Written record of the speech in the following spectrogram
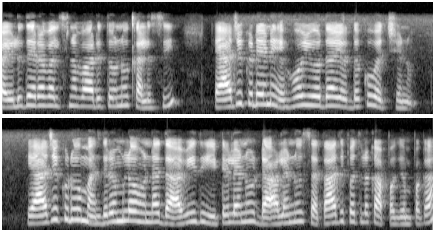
బయలుదేరవలసిన వారితోనూ కలిసి యాజకుడైన యహోయోధ యొద్దకు వచ్చెను. యాజకుడు మందిరంలో ఉన్న దావీది ఈటెలను డాలను శతాధిపతులకు అప్పగింపగా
